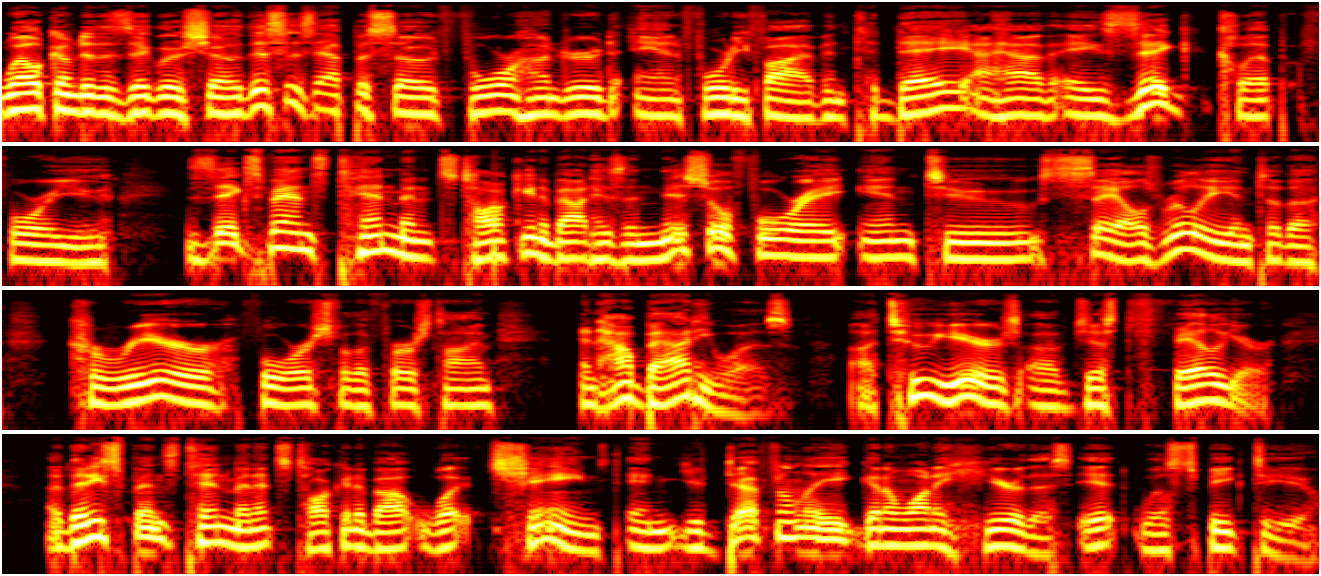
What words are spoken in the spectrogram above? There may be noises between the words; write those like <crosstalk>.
Welcome to the Ziglar Show. This is episode 445, and today I have a Zig clip for you. Zig spends 10 minutes talking about his initial foray into sales, really into the career force for the first time, and how bad he was. Uh, two years of just failure. Uh, then he spends 10 minutes talking about what changed, and you're definitely going to want to hear this. It will speak to you.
